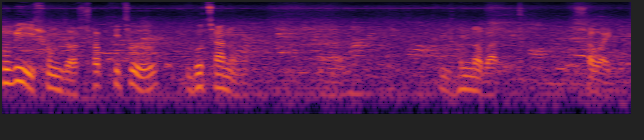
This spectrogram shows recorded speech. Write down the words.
খুবই সুন্দর সব কিছু গুছানো ধন্যবাদ সবাইকে।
